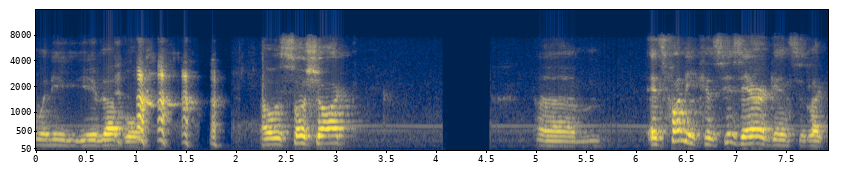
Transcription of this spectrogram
when he gave that vote. I was so shocked. Um, it's funny because his arrogance is like,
